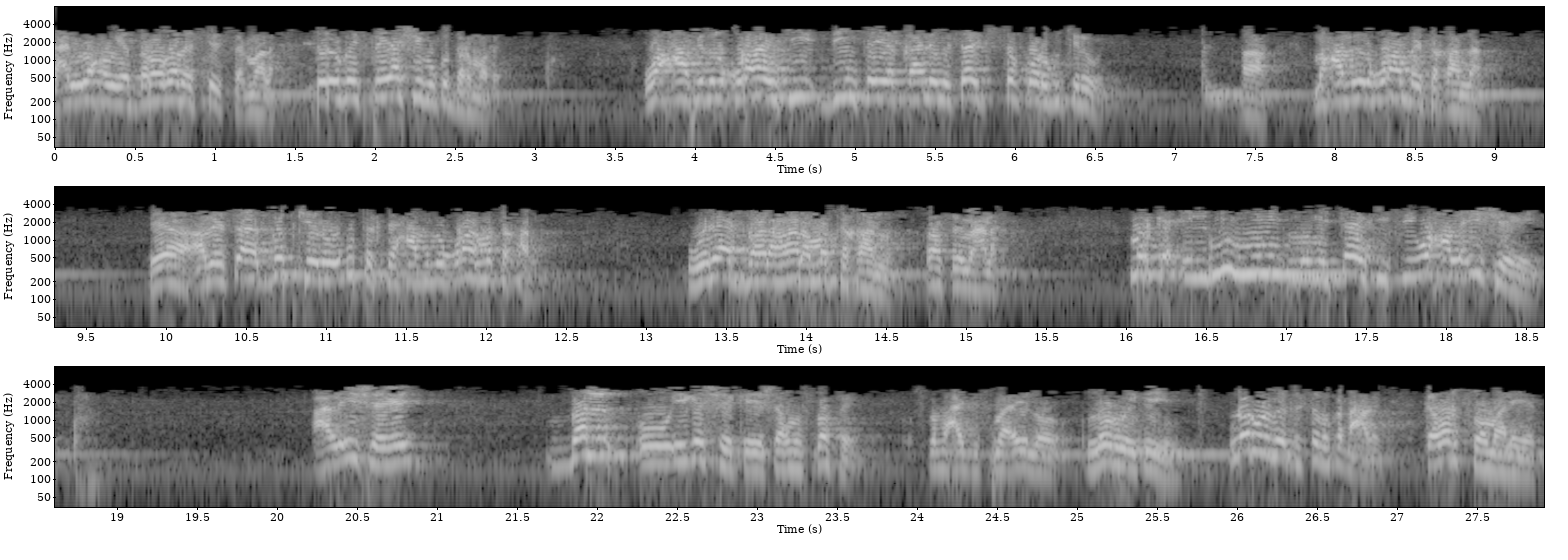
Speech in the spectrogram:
yani waxa wey daroogada iska isticmaala. Darogeystayaashiibuu ku darmaday waa xaafidulqur-aankii diinta yaqaanay masaajidka safka hore ku jira wey. A ma xaafidulqur-aan bay taqaanaa. Ya abeese aad godkeeda ugu tagtay xaafidulqur-aan ma taqaano wadaad baan ahaana ma taqaano saas way macnaha. Marka ilmihii lumitaankiisii waxaa la ii sheegay. Waxaa la ii sheegay bal uu iga sheekeeyey sheekh mustafe mustafa xaji ismaaciil oo norway ka yimid. Norway bay qisadu ka dhacday. Gabadh soomaaliyeed.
